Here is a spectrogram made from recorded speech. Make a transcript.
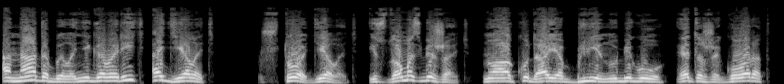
«а надо было не говорить, а делать». «Что делать? Из дома сбежать? Ну а куда я, блин, убегу? Это же город.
